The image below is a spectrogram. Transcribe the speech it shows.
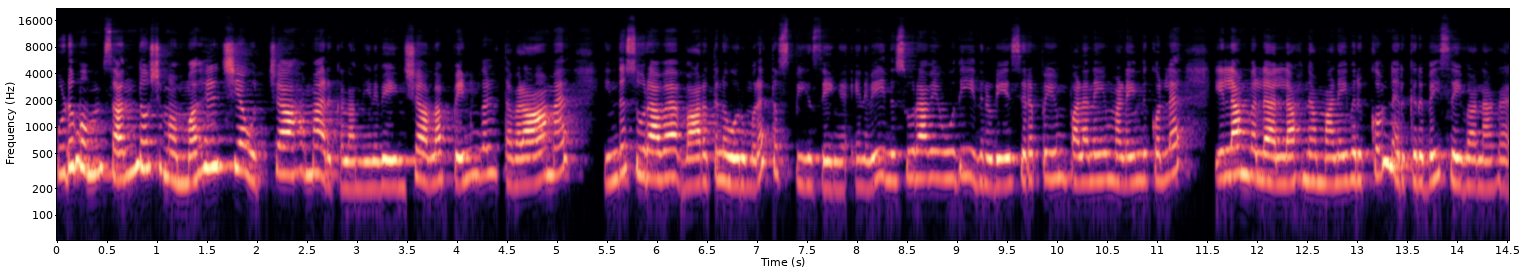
குடும்பமும் சந்தோஷமாக மகிழ்ச்சியாக உற்சாகமாக இருக்கலாம். எனவே இன்ஷால்லாம் பெண்கள் தவறாமல் இந்த சூறாவை வாரத்தில் ஒரு முறை தஸ்பீக செய்யுங்க. எனவே இந்த சூறாவை ஊதி இதனுடைய சிறப்பையும் பலனையும் அடைந்து கொள்ள எல்லாம் வல்ல அல்லாஹ் நம் அனைவருக்கும் நெருக்கிருபை செய்வானாக.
